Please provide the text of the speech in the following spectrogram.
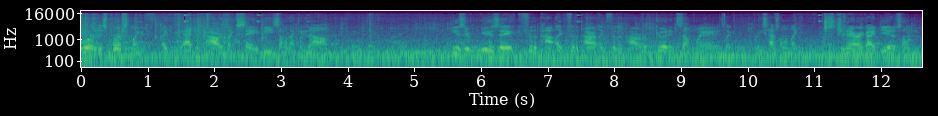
you were this person? Like, if, like if you had your powers, like say, be someone that can um, use their music for the power, like for the power, like for the power of good in some ways. Like at least have someone like just a generic idea of someone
